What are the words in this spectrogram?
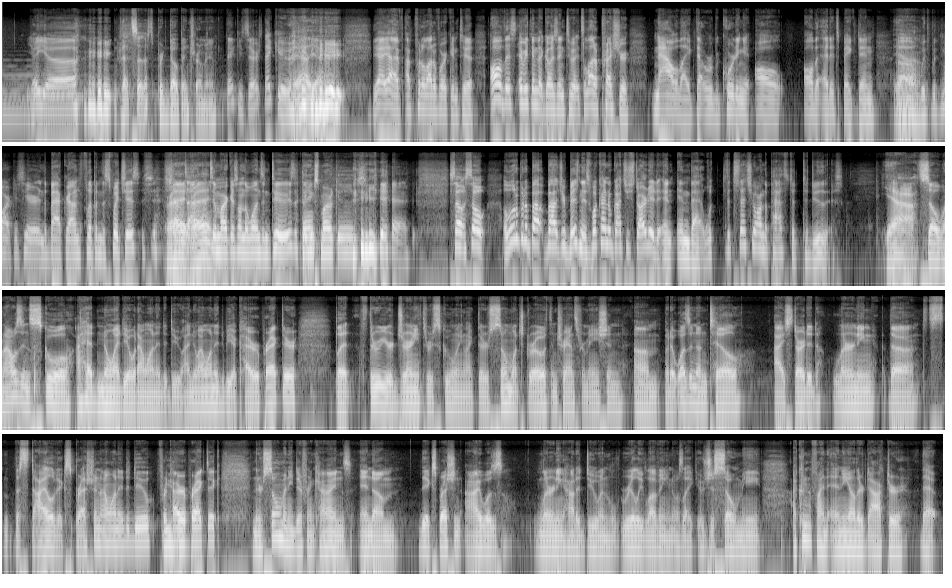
Yeah, yeah. that's a, that's a pretty dope intro, man. Thank you, sir. Thank you. Yeah, yeah. yeah, yeah. I've, I've, put a lot of work into all this, everything that goes into it. It's a lot of pressure now, like that we're recording it all all the edits baked in. Uh, yeah. Uh, with with Marcus here in the background flipping the switches. Right, out right. to Marcus on the ones and twos. Thanks, Marcus. yeah. So so a little bit about about your business. What kind of got you started in in that? What that set you on the path to to do this? Yeah. So when I was in school, I had no idea what I wanted to do. I knew I wanted to be a chiropractor, but through your journey through schooling, like there's so much growth and transformation. Um, but it wasn't until I started learning the the style of expression I wanted to do for mm -hmm. chiropractic, and there's so many different kinds. And um, the expression I was learning how to do and really loving, and it was like it was just so me. I couldn't find any other doctor that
